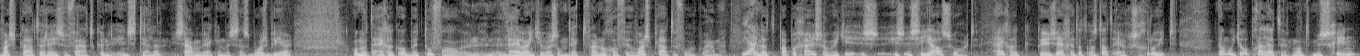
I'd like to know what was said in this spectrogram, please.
wasplatenreservaat kunnen instellen. In samenwerking met Staatsbosbeheer. Omdat eigenlijk ook bij toeval een, een, een, weilandje was ontdekt waar nogal veel wasplaten voorkwamen. Ja. En dat papegaaiswammetje is, is een signaalsoort. Eigenlijk kun je zeggen dat als dat ergens groeit, dan moet je op gaan letten. Want misschien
